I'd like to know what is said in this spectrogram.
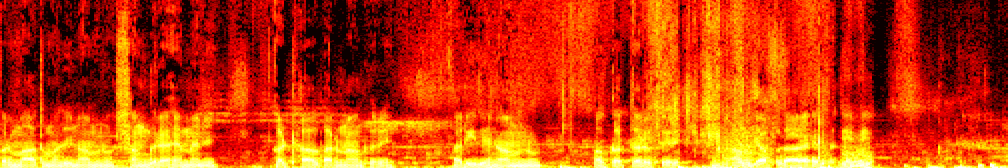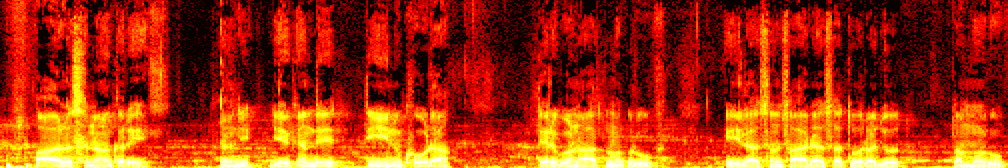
ਪਰਮਾਤਮਾ ਦੇ ਨਾਮ ਨੂੰ ਸੰਗ੍ਰਹਿ ਮੈਨੇ ਇਕੱਠਾ ਕਰਨਾ ਕਰੇ, ਹਰੀ ਦੇ ਨਾਮ ਨੂੰ ਇਕੱਤਰ ਕਰੇ, ਨਾਮ ਜਪਦਾ ਰਹੇ ਕਦੀ ਵੀ, ਆਲਸ ਨਾ ਕਰੇ। ਹਾਂਜੀ ਜੇ ਕਹਿੰਦੇ ਤੀਨ ਖੋੜਾ ਤਿਰਗੁਣ ਆਤਮਕ ਰੂਪ, ਇਹ ਸੰਸਾਰ ਹੈ ਸਤਵ ਰਜੋ ਤਮੋ ਰੂਪ।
